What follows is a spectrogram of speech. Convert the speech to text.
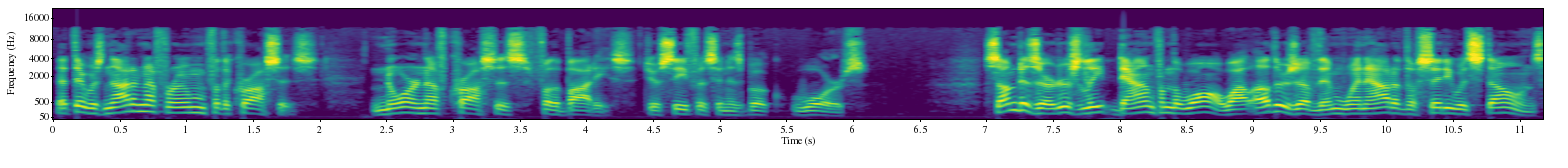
that there was not enough room for the crosses, nor enough crosses for the bodies. Josephus in his book, Wars. Some deserters leaped down from the wall, while others of them went out of the city with stones,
